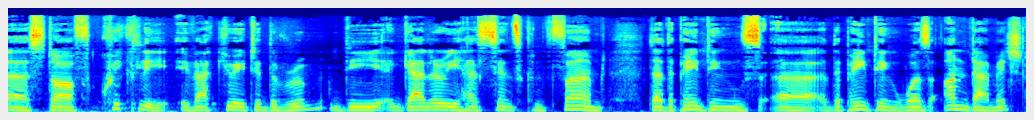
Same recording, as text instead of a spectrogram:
uh, staff quickly evacuated the room. The gallery has since confirmed that the paintings, uh, the painting was undamaged.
